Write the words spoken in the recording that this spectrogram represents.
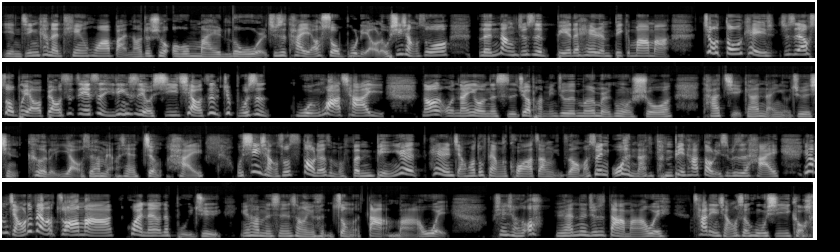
眼睛看着天花板，然后就说：“Oh my lord！” 就是她也要受不了了。我心想说，能让就是别的黑人 big 妈妈就都可以就是要受不了，表示这件事一定是有蹊跷，这就不是。文化差异，然后我男友呢死就在旁边，就是 murmur 跟我说，他姐跟他男友就是现嗑了药，所以他们两个现在正嗨。我心想说，到底要怎么分辨？因为黑人讲话都非常的夸张，你知道吗？所以我很难分辨他到底是不是嗨，因为他们讲话都非常的抓马。后来男友再补一句，因为他们身上有很重的大麻味。我现在想说，哦，原来那就是大麻味，差点想要深呼吸一口。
